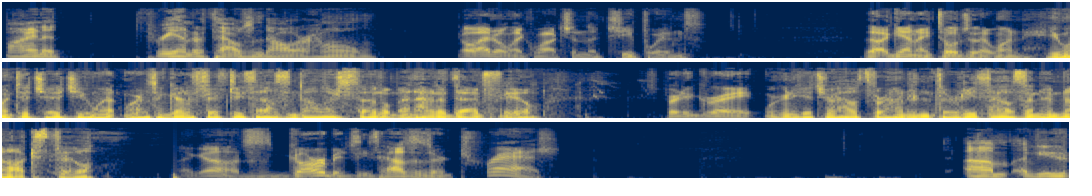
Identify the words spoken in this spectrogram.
buying a three hundred thousand dollar home. Oh, I don't like watching the cheap wins. Again, I told you that one. He went to J.G. Wentworth and got a $50,000 settlement. How did that feel? It's pretty great. We're going to get you a house for 130000 in Knoxville. Like, oh, it's just garbage. These houses are trash. Um, have you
